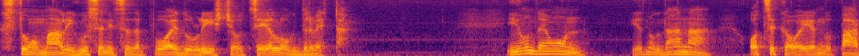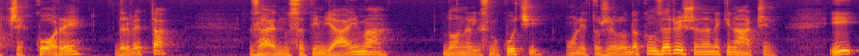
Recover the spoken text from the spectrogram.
sto malih gusenica da pojedu lišće od celog drveta. I onda je on jednog dana ocekao jedno parče kore drveta zajedno sa tim jajima, doneli smo kući, on je to želeo da konzerviše na neki način. I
